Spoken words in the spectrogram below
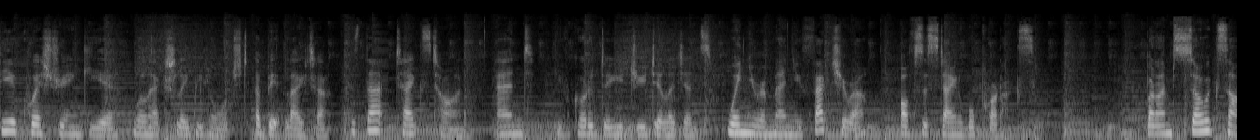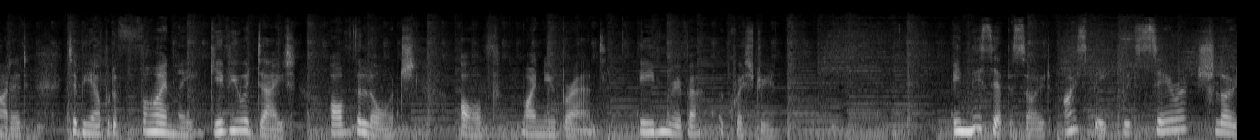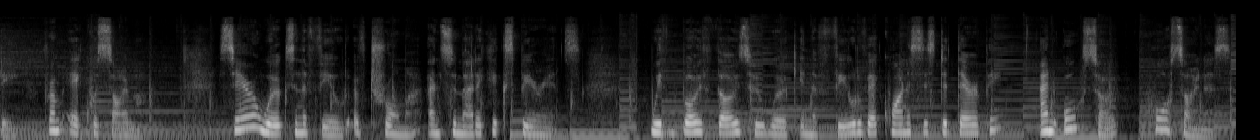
the equestrian gear will actually be launched a bit later because that takes time and you've got to do your due diligence when you're a manufacturer of sustainable products. But I'm so excited to be able to finally give you a date of the launch of my new brand, Eden River Equestrian. In this episode, I speak with Sarah Schlote from Equusoma. Sarah works in the field of trauma and somatic experience with both those who work in the field of equine assisted therapy and also horse owners,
